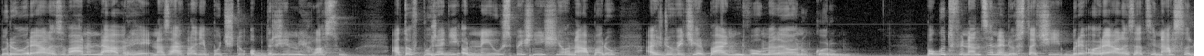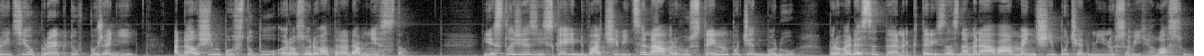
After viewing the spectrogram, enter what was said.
budou realizovány návrhy na základě počtu obdržených hlasů, a to v pořadí od nejúspěšnějšího nápadu až do vyčerpání 2 milionů korun. Pokud finance nedostačí, bude o realizaci následujícího projektu v pořadí a dalším postupu rozhodovat Rada města. Jestliže získají dva či více návrhů stejný počet bodů, provede se ten, který zaznamenává menší počet mínusových hlasů.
